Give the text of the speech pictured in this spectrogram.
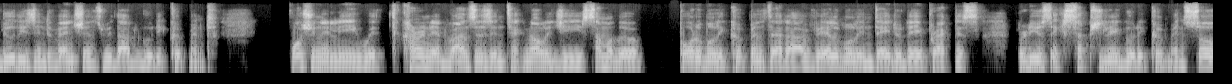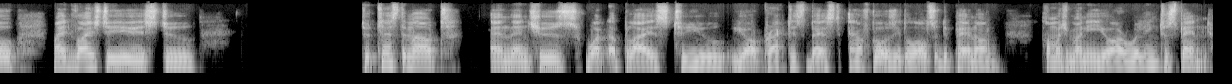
do these interventions without good equipment. Fortunately, with current advances in technology, some of the portable equipments that are available in day-to-day practice produce exceptionally good equipment. So my advice to you is to to test them out and then choose what applies to you, your practice best. And of course, it'll also depend on how much money you are willing to spend.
